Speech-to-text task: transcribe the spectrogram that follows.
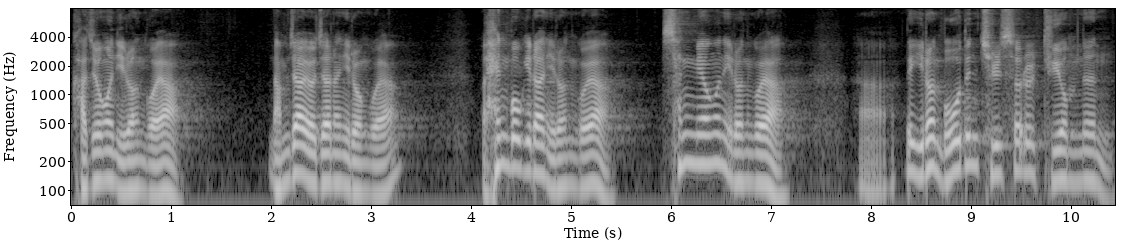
가정은 이런 거야. 남자 여자는 이런 거야. 행복이란 이런 거야. 생명은 이런 거야. 아, 근데 이런 모든 질서를 뒤엎는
